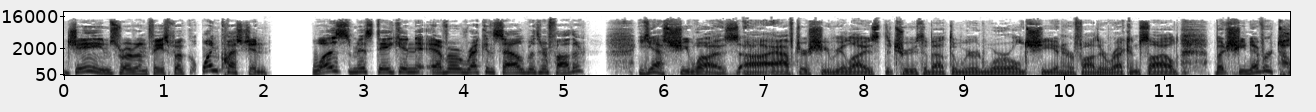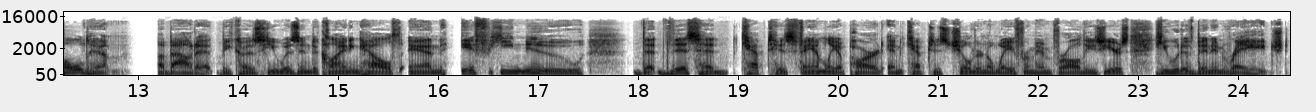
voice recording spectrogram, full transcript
James wrote on Facebook one question was Miss Dakin ever reconciled with her father? Yes, she was. Uh, after she realized the truth about the weird world, she and her father reconciled, but she never told him about it because he was in declining health. And if he knew that this had kept his family apart and kept his children away from him for all these years, he would have been enraged.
